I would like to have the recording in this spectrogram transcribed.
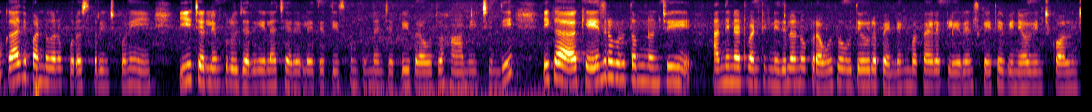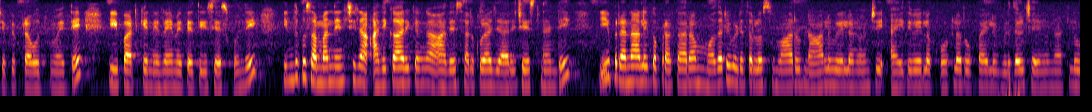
ఉగాది పండుగను పురస్కరించుకొని ఈ చెల్లింపులు జరిగేలా చర్యలు అయితే తీసుకుంటుందని చెప్పి ప్రభుత్వం హామీ ఇచ్చింది. ఇక కేంద్ర వృత్తం నుంచి అందినటువంటి నిధులను ప్రభుత్వ ఉద్యోగుల పెండింగ్ బకాయిల క్లియరెన్స్కి అయితే వినియోగించుకోవాలని చెప్పి ప్రభుత్వం అయితే ఈ పాటికే నిర్ణయం అయితే తీసేసుకుంది. ఇందుకు సంబంధించిన అధికారికంగా ఆదేశాలు కూడా జారీ చేసిందండి. ఈ ప్రణాళిక ప్రకారం మొదటి విడతలో సుమారు నాలుగు వేల నుంచి ఐదు వేల కోట్ల రూపాయలు విడుదల చేయనున్నట్లు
